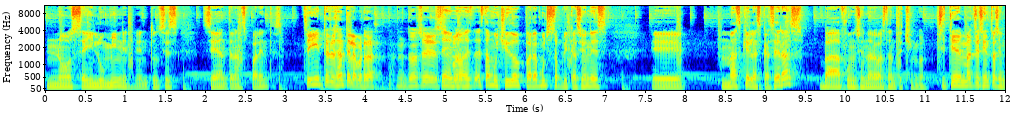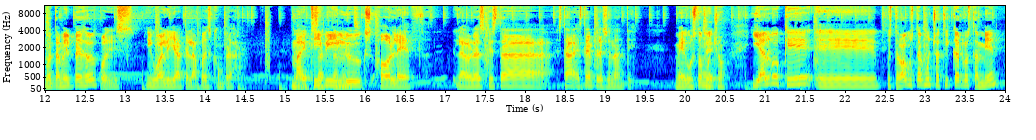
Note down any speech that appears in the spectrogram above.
no se iluminen, entonces sean transparentes. Sí, interesante la verdad. Entonces. Sí, no, pues, está muy chido para muchas aplicaciones. Eh, más que las caseras, va a funcionar bastante chingón. Si tienes más de 150 mil pesos, pues igual ya te la puedes comprar. My TV Lux OLED. La verdad es que está, está, está impresionante. Me gustó mucho. Y algo que eh, pues te va a gustar mucho a ti, Carlos, también,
